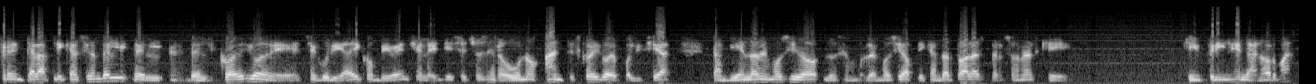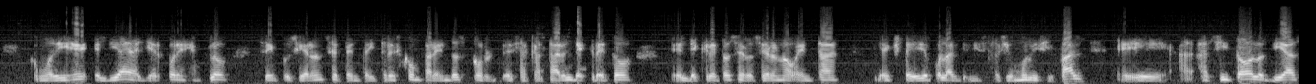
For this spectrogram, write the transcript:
frente a la aplicación del, del, Código de Seguridad y Convivencia, ley 1801, antes Código de Policía, también lo hemos ido, los, lo hemos ido aplicando a todas las personas que, que infringen la norma. Como dije, el día de ayer, por ejemplo, se impusieron 73 comparendos por desacatar el decreto el decreto 0090 expedido por la administración municipal. Eh, así todos los días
